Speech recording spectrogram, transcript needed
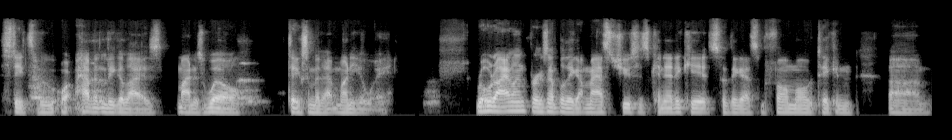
states who haven't legalized might as well take some of that money away. Rhode Island, for example, they got Massachusetts, Connecticut, so they got some FOMO taking, um,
